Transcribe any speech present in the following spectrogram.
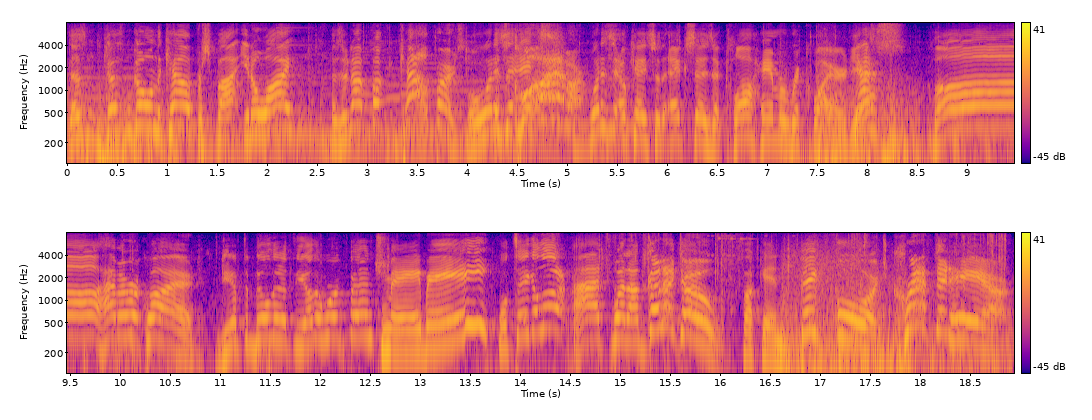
doesn't doesn't go in the caliper spot. You know why? Because they're not fucking calipers. Well, what is it's the a claw X? hammer? What is it? Okay, so the X says a claw hammer required. Yes. Yes. Claw hammer required. Do you have to build it at the other workbench? Maybe. Well, take a look. That's what I'm gonna do! Fucking big forge, crafted here!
